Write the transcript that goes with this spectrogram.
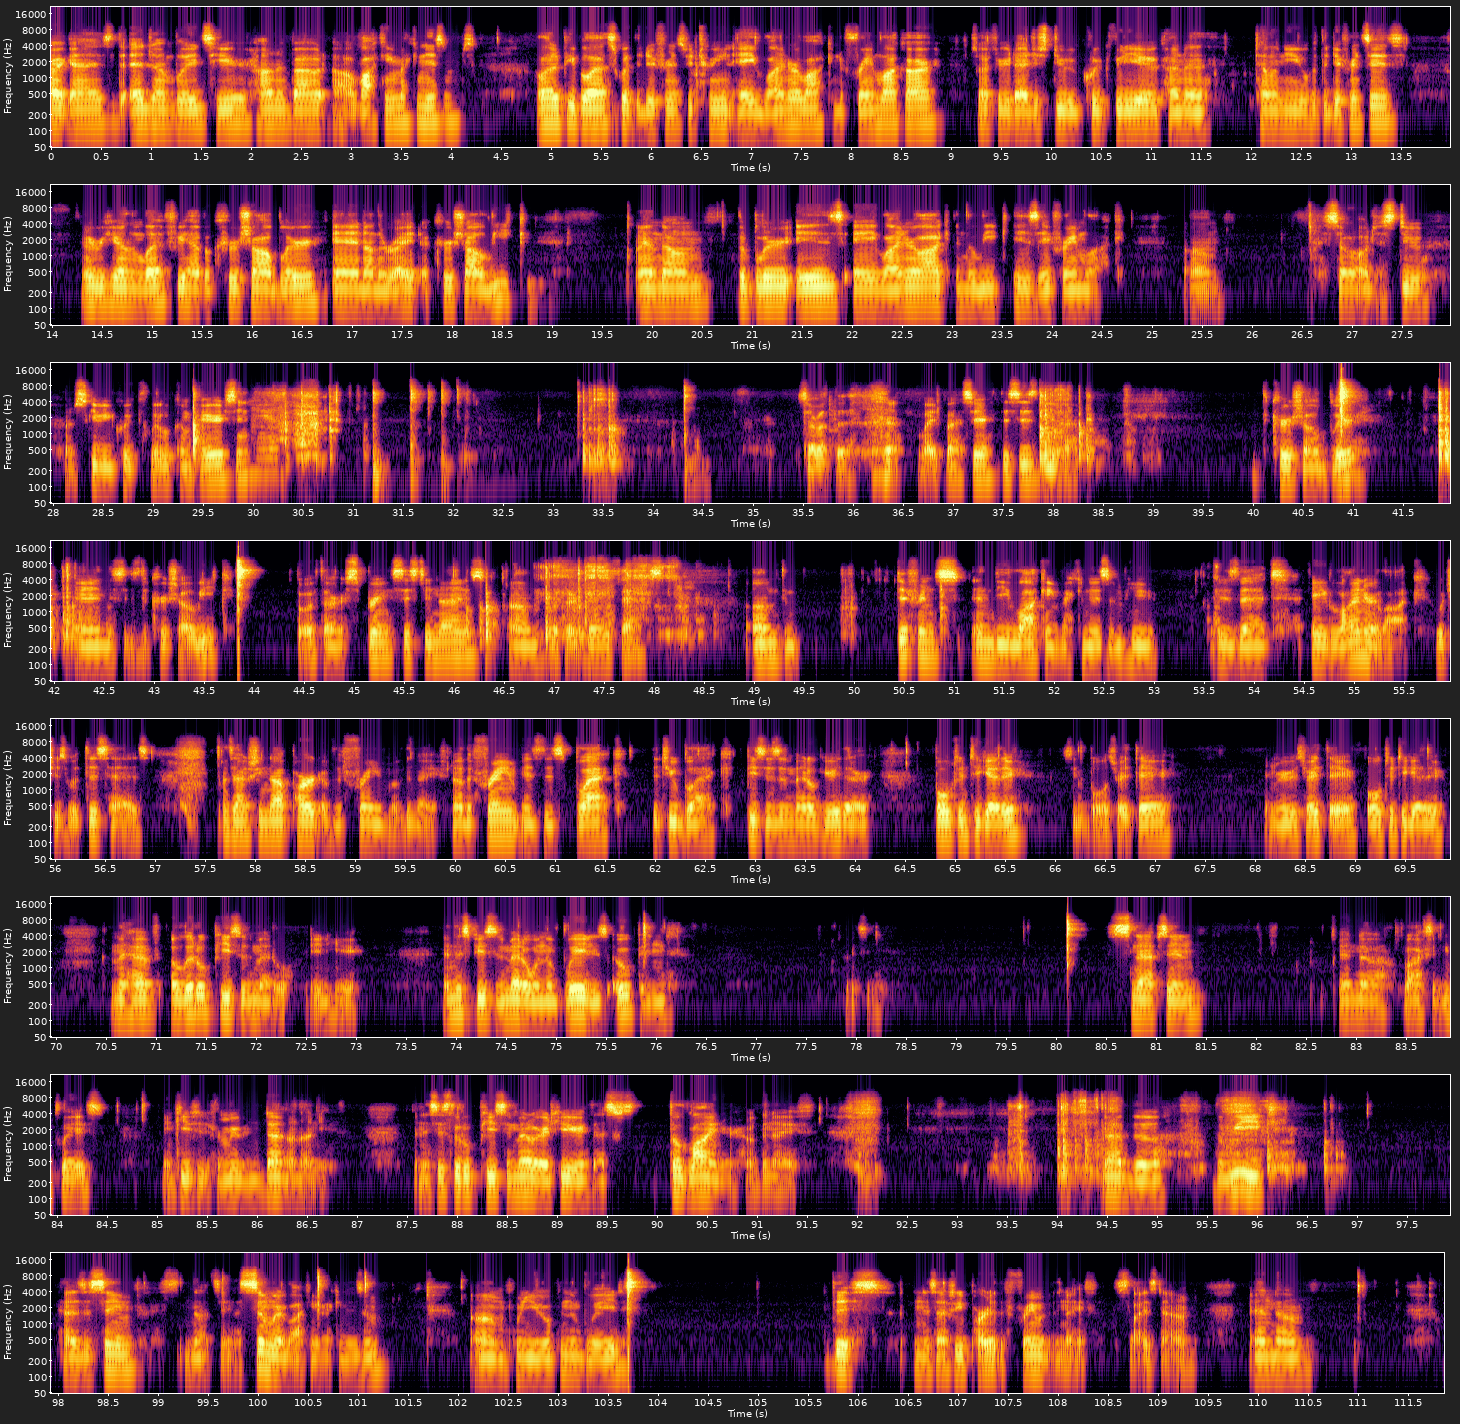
Alright guys, the Edge on Blades here on about uh, locking mechanisms. A lot of people ask what the difference between a liner lock and a frame lock are, so I figured I'd just do a quick video kind of telling you what the difference is. Over here on the left we have a Kershaw blur, and on the right a Kershaw leek. And um, the blur is a liner lock and the leek is a frame lock. Um, so I'll just do I'll just give you a quick little comparison here. Sorry about the light blast here. This is the, uh, the Kershaw Blur, and this is the Kershaw Leek. Both are spring-assisted knives. Um, both are very fast. Um, the difference in the locking mechanism here is that a liner lock, which is what this has, is actually not part of the frame of the knife. Now the frame is this black, the two black pieces of metal here that are bolted together. See the bolts right there and rivets right there, bolted together. And they have a little piece of metal in here. And this piece of metal, when the blade is opened, let see, snaps in and uh, locks it in place and keeps it from moving down on you. And it's this little piece of metal right here that's the liner of the knife. Now the the leek has the same, not same, a similar locking mechanism. Um, when you open the blade, this, and it's actually part of the frame of the knife, slides down, and um,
